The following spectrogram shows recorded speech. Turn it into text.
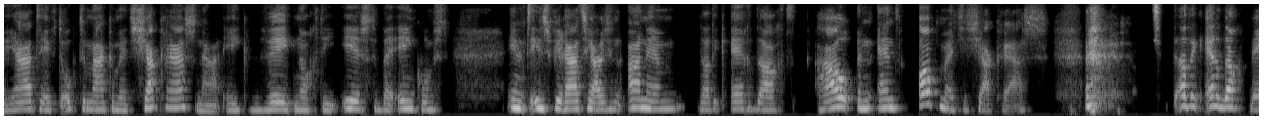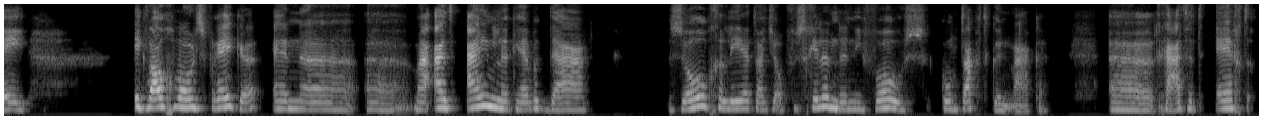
ja, het heeft ook te maken met chakra's. Nou, ik weet nog die eerste bijeenkomst in het Inspiratiehuis in Arnhem, dat ik echt dacht, hou een end op met je chakra's. dat ik echt dacht, nee, ik wou gewoon spreken. En, uh, uh, maar uiteindelijk heb ik daar zo geleerd dat je op verschillende niveaus contact kunt maken. Uh, gaat het echt.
